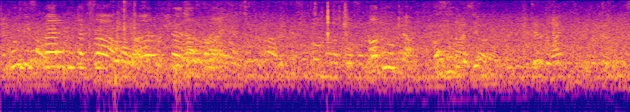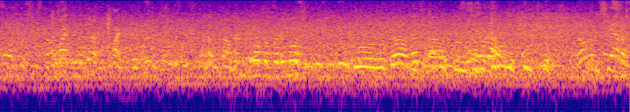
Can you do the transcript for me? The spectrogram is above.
Шикуйте спереду так само. Зараз теж. На дубля. Треба переносити до вода, ставити. Робимо ще раз.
